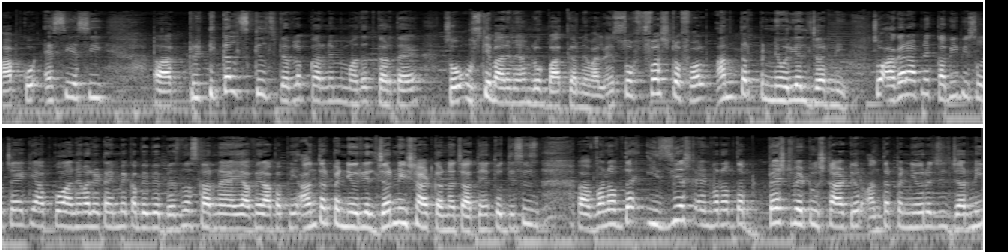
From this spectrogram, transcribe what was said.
आपको ऐसी ऐसी क्रिटिकल स्किल्स डेवलप करने में मदद करता है। सो so, उसके बारे में हम लोग बात करने वाले हैं। So first of all entrepreneurial journey so अगर आपने कभी भी सोचा है कि आपको आने वाले टाइम में कभी भी बिज़नेस करना है या फिर आप अपनी अंतरप्रेन्योरियल जर्नी स्टार्ट करना चाहते हैं तो this is one of the easiest and one of the best way to start your entrepreneurial journey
